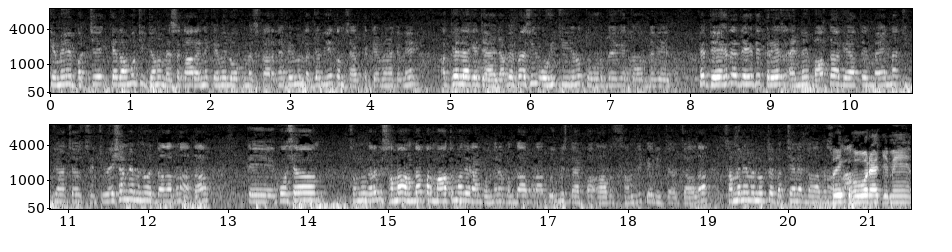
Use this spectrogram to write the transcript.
ਕਿਵੇਂ ਬੱਚੇ ਇੱਕਦਮ ਉਹ ਚੀਜ਼ਾਂ ਨੂੰ ਮਿਸ ਕਰ ਰਹੇ ਨੇ ਕਿਵੇਂ ਲੋਕ ਮਿਸ ਕਰ ਰਹੇ ਨੇ ਫਿਰ ਮੈਨੂੰ ਲੱਗਿਆ ਵੀ ਇਹ ਕਨਸੈਪਟ ਕਿਵੇਂ ਨਾ ਕਿਵੇਂ ਅੱਗੇ ਲੈ ਕੇ ਜਾਇਆ ਜਾਵੇ। ਫਿਰ ਅਸੀਂ ਉਹੀ ਚੀਜ਼ ਨੂੰ ਤੋੜ ਦੇਗੇ ਤੋੜ ਦੇਗੇ। ਫਿਰ ਦੇਖਦੇ ਦੇਖਦੇ ਕ੍ਰੇਜ਼ ਇੰਨੇ ਵੱਧਦਾ ਗਿਆ ਤੇ ਮੈਂ ਇਹਨਾਂ ਚੀਜ਼ਾਂ 'ਚ ਸਿਚੁਏਸ਼ਨ ਨੇ ਮੈਨੂੰ ਇਦਾਂ ਦਾ ਬਣਾਤਾ ਤੇ ਕੁਛ ਤੁਹਾਨੂੰ ਕਹਿੰਦਾ ਵੀ ਸਮਾਂ ਹੁੰਦਾ ਪਰਮਾਤਮਾ ਦੇ ਰੰਗ ਹੁੰਦੇ ਨੇ ਬੰਦਾ ਆਪਣਾ ਕੋਈ ਵੀ ਸਟੈਪ ਆਪ ਸਮਝ ਕੇ ਨਹੀਂ ਚੱਲਦਾ। ਸਮੇਂ ਨੇ ਮੈਨੂੰ ਤੇ ਬੱਚਿਆਂ ਨੇ ਇਦਾਂ ਦਾ ਸੋ ਇੱਕ ਹੋਰ ਹੈ ਜਿਵੇਂ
